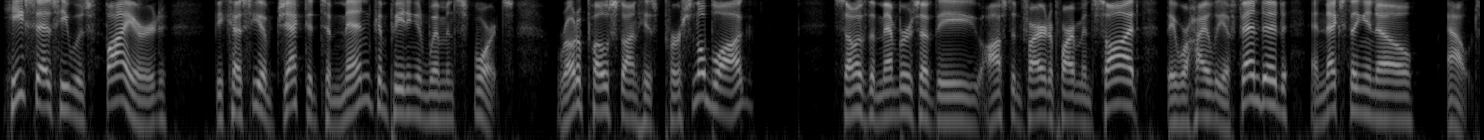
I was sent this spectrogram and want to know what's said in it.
He says he was fired because he objected to men competing in women's sports. Wrote a post on his personal blog. Some of the members of the Austin Fire Department saw it. They were highly offended, and next thing you know, out.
